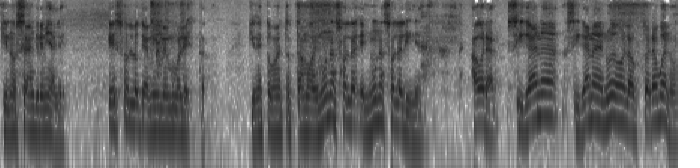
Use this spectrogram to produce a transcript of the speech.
que no sean gremiales. Eso es lo que a mí me molesta, que en estos momentos estamos en una sola, en una sola línea. Ahora, si gana, si gana de nuevo la doctora, bueno,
